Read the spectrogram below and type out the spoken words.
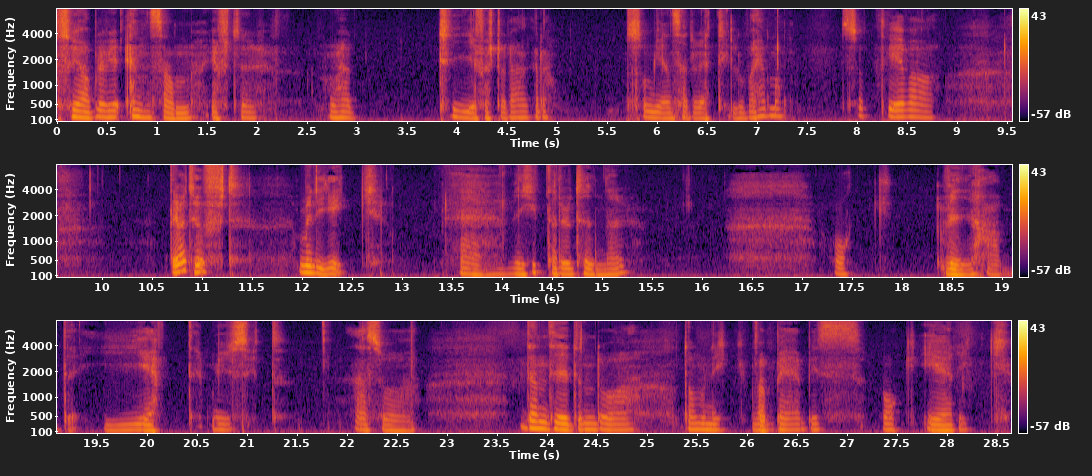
Så jag blev ju ensam efter de här tio första dagarna som Jens hade rätt till att vara hemma. Så det var det var tufft, men det gick. Eh, vi hittade rutiner. Och vi hade jättemysigt. Alltså, den tiden då Dominik var bebis och Erik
